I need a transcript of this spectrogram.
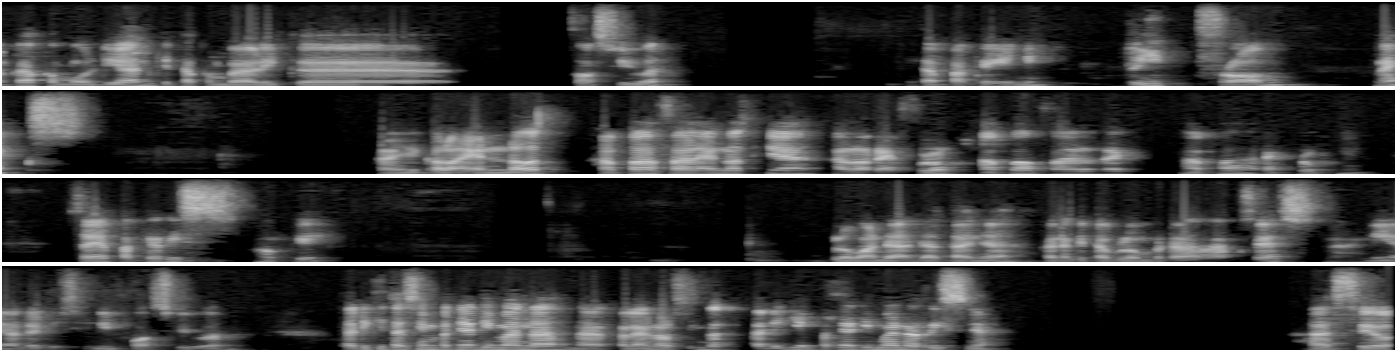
Maka kemudian kita kembali ke source viewer. Kita pakai ini read from, next. Nah, ini kalau EndNote, apa file EndNote-nya? Kalau RefLog, apa file ref, apa RefLog-nya? Saya pakai RIS. Oke. Belum ada datanya karena kita belum pernah akses. Nah, ini ada di sini force viewer. Tadi kita simpannya di mana? Nah, kalian harus ingat tadi simpannya di mana RIS-nya? Hasil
